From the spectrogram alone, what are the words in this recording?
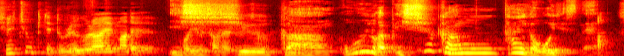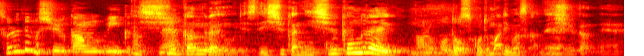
中長期ってどれぐらいまで保有1されるんですか？週間、多いのがやっぱ1週間単位が多いですね。あ、それでも週間ウィークなん1ですね。週間ぐらい多いですね。1週間、2週間ぐらいなるほど持つこともありますかね2。週間ね。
